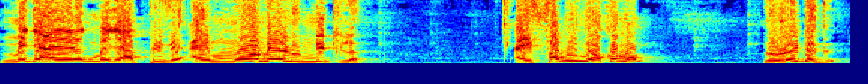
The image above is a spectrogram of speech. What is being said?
Média yi nag média privé ay moomeelu nit la. Ay famille ñoo ko moom. Looloy dëgg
